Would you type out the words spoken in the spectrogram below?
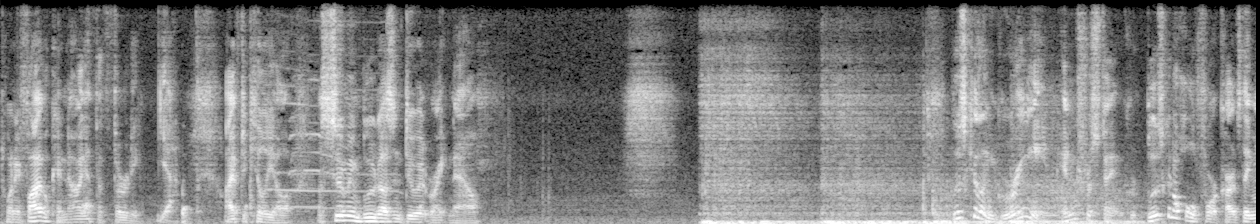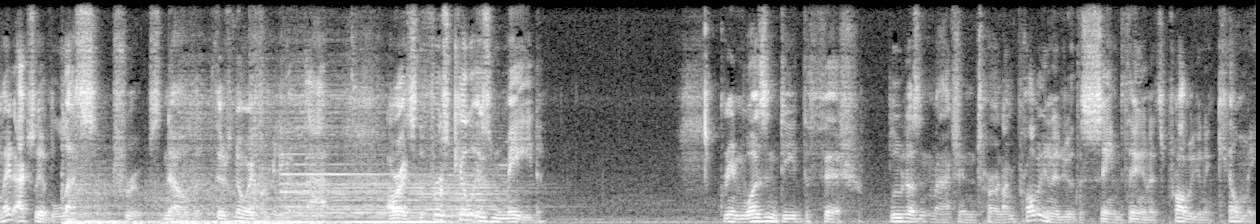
25? Okay, now I get the 30. Yeah, I have to kill yellow. Assuming blue doesn't do it right now. Blue's killing green. Interesting. Blue's going to hold four cards. They might actually have less troops. No, but there's no way for me to get that. Alright, so the first kill is made. Green was indeed the fish. Blue doesn't match in turn. I'm probably going to do the same thing, and it's probably going to kill me.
